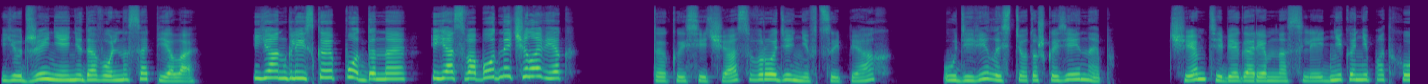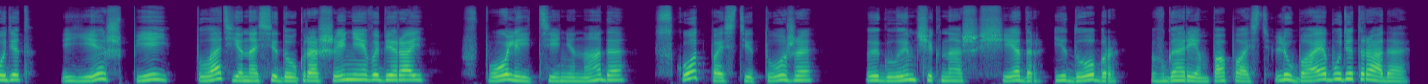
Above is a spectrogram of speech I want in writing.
Юджиния недовольно сопела. Я английская подданная, я свободный человек. «Так и сейчас вроде не в цепях», — удивилась тетушка Зейнеп. «Чем тебе гарем наследника не подходит? Ешь, пей, платье носи до украшения выбирай, в поле идти не надо, скот пасти тоже. Иглымчик наш щедр и добр, в гарем попасть любая будет рада».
